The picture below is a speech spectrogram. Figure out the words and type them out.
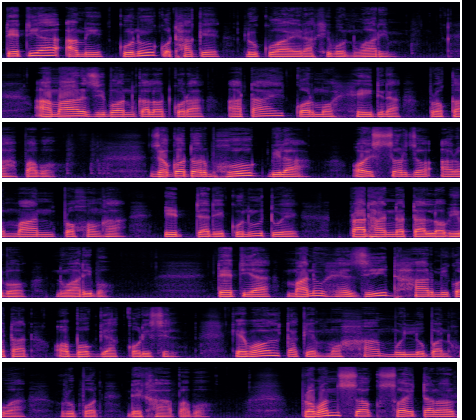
তেতিয়া আমি কোনো কথাকে লুকুৱাই ৰাখিব নোৱাৰিম। আমাৰ জীৱনকালত কৰা আটাই কৰ্ম সেইদিনা প্ৰকাশ পাব। জগতৰ ভোগ বিলা ঐশ্বৰ্য আৰু মান প্ৰশংসা ইত্যাদি কোনোটোৱে প্ৰাধান্যতা লভিব নোৱাৰিব। তেতিয়া মানুহে যি ধাৰ্মিকতাত অৱজ্ঞা কৰিছিল কেৱল তাকে মহামূল্যৱান হোৱা ৰূপত দেখা পাব। প্ৰবঞ্চক ছয়তানৰ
